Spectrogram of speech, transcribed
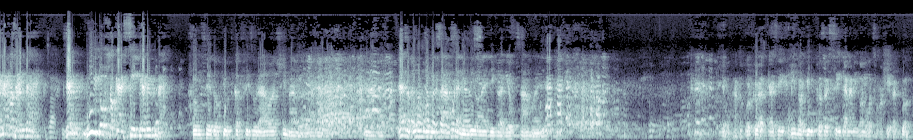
Ezek az emberek nem bújdosnak el székenükbe. Szomszédok jutka frizurával simán. Ez a Bon szám Celine Dion egyik legjobb száma egyébként. Jó, hát akkor következzék mindannyiunk közös szégene még a 80-as évekből.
